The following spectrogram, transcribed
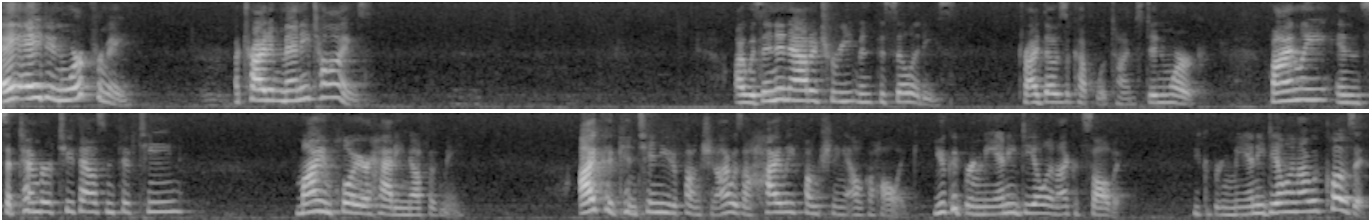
AA didn't work for me. I tried it many times. I was in and out of treatment facilities. Tried those a couple of times, didn't work. Finally, in September 2015, my employer had enough of me. I could continue to function. I was a highly functioning alcoholic. You could bring me any deal and I could solve it. You could bring me any deal and I would close it.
